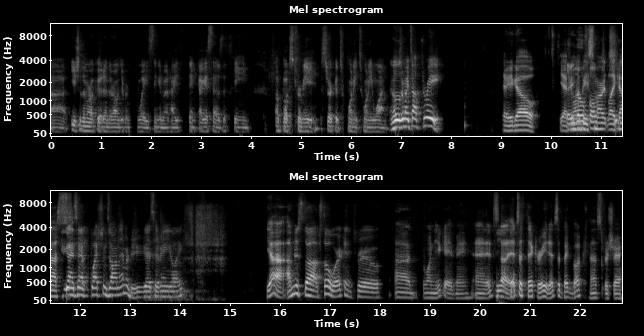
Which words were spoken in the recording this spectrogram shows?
Uh, each of them are good in their own different ways thinking about how you think. I guess that was the theme of books for me circa 2021 and those are my top three. There you go. Yeah, if you, you want to be folks. smart like us. do you guys have questions on them or did you guys have any like Yeah, I'm just uh, I'm still working through uh the one you gave me, and it's uh, it's a thick read. It's a big book, that's for sure.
